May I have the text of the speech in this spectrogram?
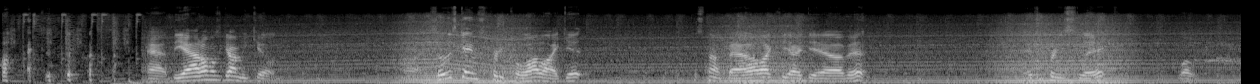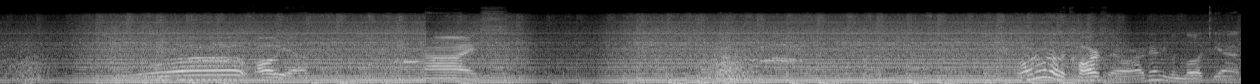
God. yeah, the ad almost got me killed. Alright, so this game's pretty cool. I like it. Not bad. I like the idea of it. It's pretty slick. Whoa. Whoa. Oh, yeah. Nice. I wonder what other cars there are. I didn't even look yet.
